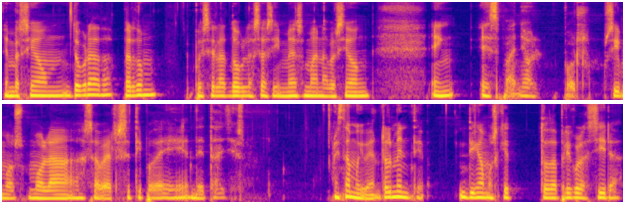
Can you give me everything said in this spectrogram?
en versión dobrada, perdón, pues ela doblase así mesma na versión en español, por si mos mola saber ese tipo de detalles. Está moi ben, realmente, digamos que toda a película xira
